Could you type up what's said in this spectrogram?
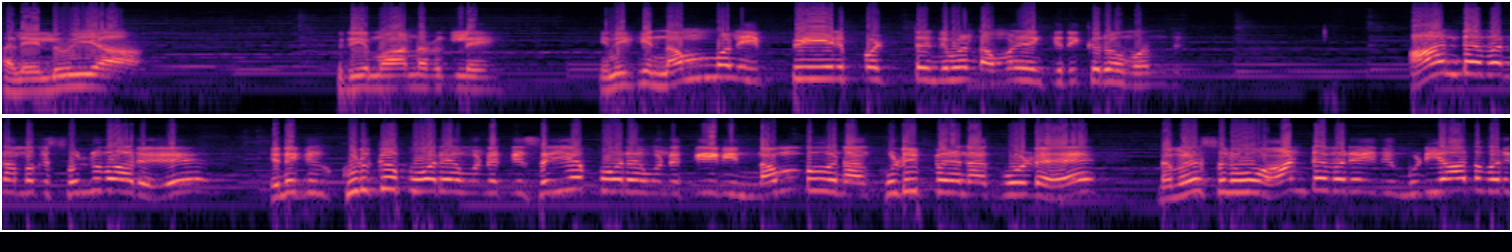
அல்லேலூயா பிரியமானவர்களே இன்னைக்கு நம்மள இப்பேற்பட்ட நிமிடம் நம்மளும் இன்னைக்கு இருக்கிறோம் வந்து. ஆண்டவர் நமக்கு சொல்லுவாரு எனக்கு கொடுக்க போறேன் உனக்கு செய்ய போறேன் உனக்கு நீ நம்பு நான் கொடுப்பேன் நான் கூட. நம்ம என்ன சொல்லுவோம்? ஆண்டவரே இது முடியாத ஒரு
